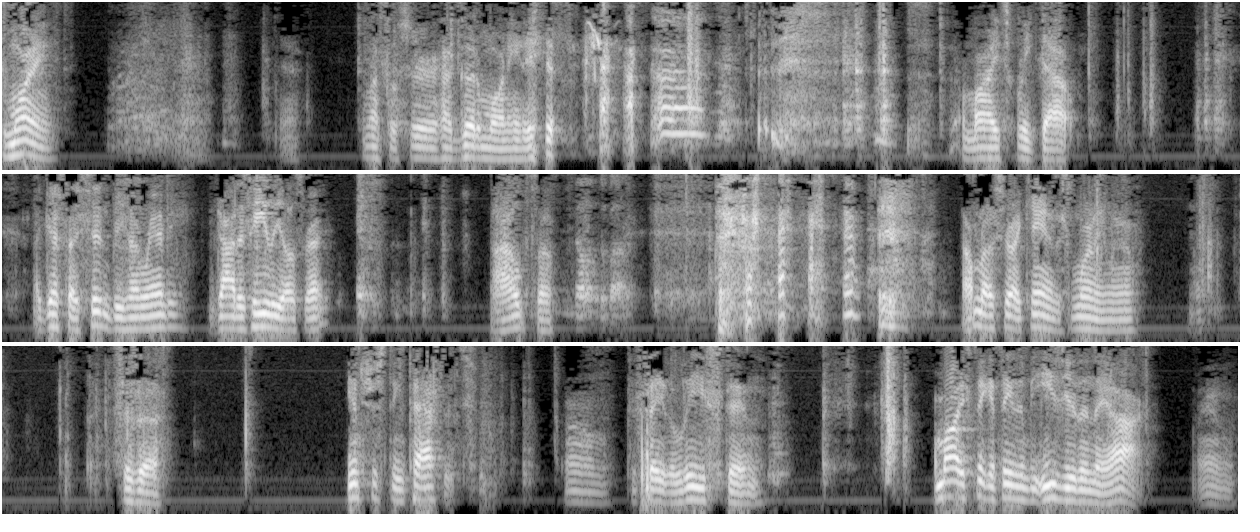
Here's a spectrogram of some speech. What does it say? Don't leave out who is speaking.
Speaker 1: Good morning. Yeah. I'm not so sure how good a morning it is. I'm always freaked out. I guess I shouldn't be, huh, Randy? God is Helios, right? I hope so.
Speaker 2: Tell us about
Speaker 1: it. I'm not sure I can this morning, man. This is a interesting passage to say the least. And I'm always thinking things will be easier than they are. And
